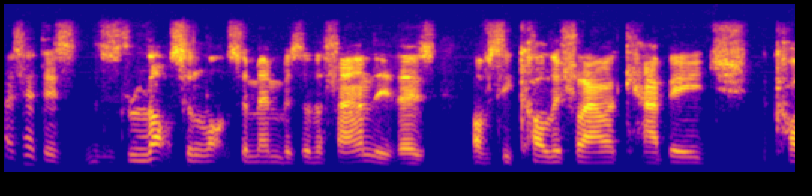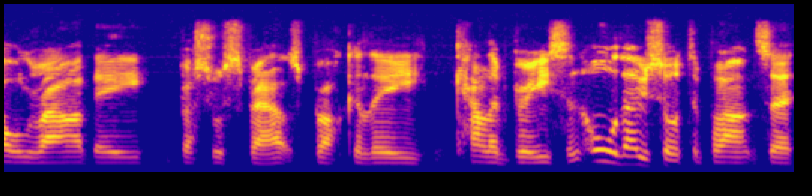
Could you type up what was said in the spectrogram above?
as I said there's there's lots and lots of members of the family. There's obviously cauliflower, cabbage, kohlrabi, Brussels sprouts, broccoli, calabrese, and all those sorts of plants are,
